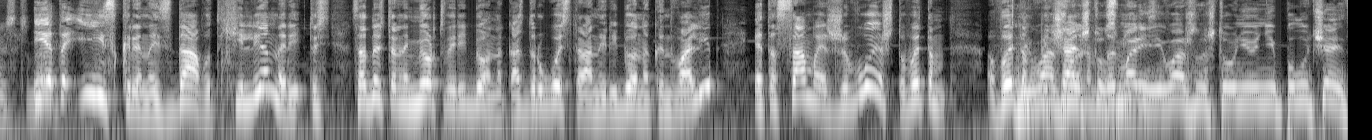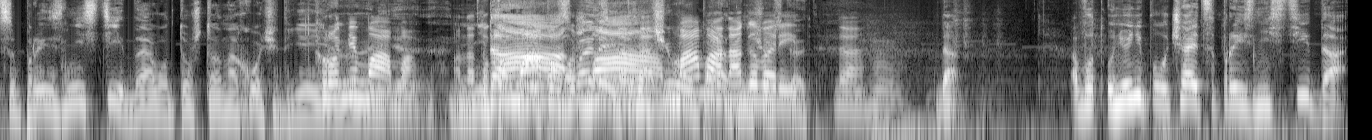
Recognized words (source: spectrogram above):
Искренность, и да? это искренность, да, вот Хелена, то есть с одной стороны мертвый ребенок, а с другой стороны ребенок инвалид, это самое живое, что в этом в этом И важно, что, доме смотри, есть. и важно, что у нее не получается произнести, да, вот то, что она хочет. Ей, Кроме э, мама. э, Она не только Да, мама позволяет Мама, аппарат она говорит. сказать. Да. Да. Вот у нее не получается произнести, да.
